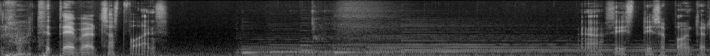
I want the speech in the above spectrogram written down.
they were just vines. Yeah, she's disappointed.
